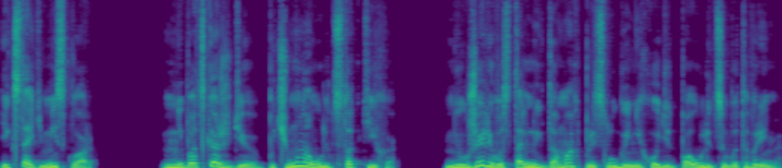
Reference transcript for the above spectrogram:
И, кстати, мисс Кларк, не подскажете, почему на улице так тихо? Неужели в остальных домах прислуга не ходит по улице в это время?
